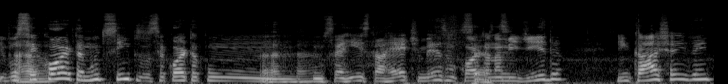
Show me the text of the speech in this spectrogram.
e você uhum. corta, é muito simples. Você corta com, uhum. com serrinha estarrete mesmo, corta certo. na medida, encaixa e vem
